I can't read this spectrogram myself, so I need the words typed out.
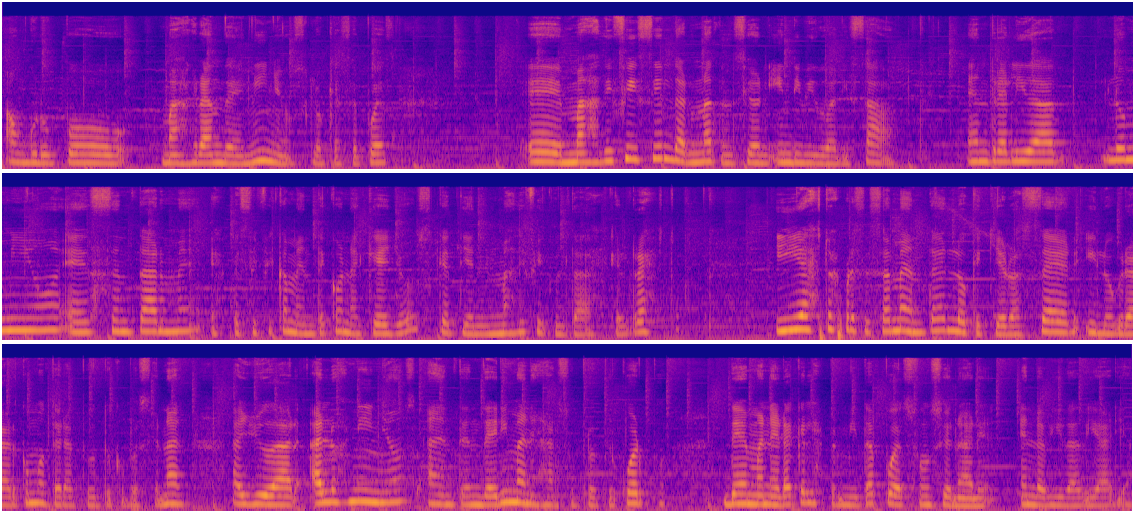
a un grupo más grande de niños, lo que hace pues eh, más difícil dar una atención individualizada. En realidad, lo mío es sentarme específicamente con aquellos que tienen más dificultades que el resto. Y esto es precisamente lo que quiero hacer y lograr como terapeuta ocupacional, ayudar a los niños a entender y manejar su propio cuerpo, de manera que les permita pues funcionar en la vida diaria.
